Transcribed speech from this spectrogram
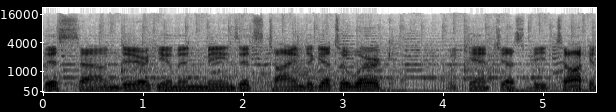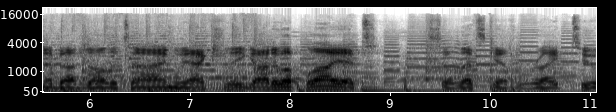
This sound, dear human, means it's time to get to work. We can't just be talking about it all the time, we actually got to apply it. So let's get right to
